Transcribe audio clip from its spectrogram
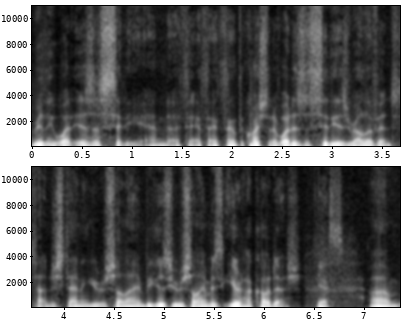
really, what is a city? And I, th- I, th- I think the question of what is a city is relevant to understanding Yerushalayim because Yerushalayim is Ir Hakodesh. yes. Um,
